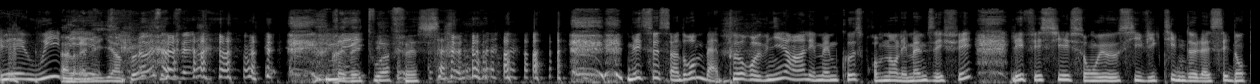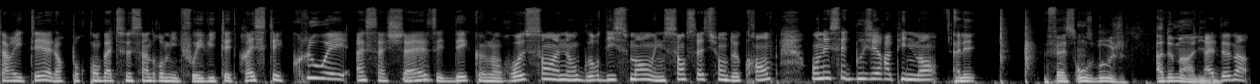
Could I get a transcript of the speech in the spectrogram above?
Et oui, À le mais, réveiller un peu fait... mais, Réveille-toi, fesse. mais ce syndrome bah, peut revenir, hein, les mêmes causes provenant les mêmes effets. Les fessiers sont eux aussi victimes de la sédentarité. Alors pour combattre ce syndrome, il faut éviter de rester cloué à sa chaise et dès que l'on ressent un engourdissement ou une sensation de crampe, on essaie de bouger rapidement. Allez, fesse, on se bouge. À demain, Aline. À demain.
